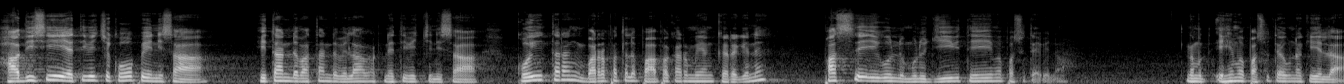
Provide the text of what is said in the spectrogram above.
හදිසියේ ඇතිවෙච්ච කෝපය නිසා හිතන්ඩ වතන්ඩ වෙලාවක් නැතිවෙච්ච නිසා කොයි තරං බරපතල පාපකර්මයන් කරගෙන පස්සේ ඒගොල්ල මුළු ජීවිතයේම පසු තැවෙනවා. නමුත් එහෙම පසු තැවුණ කියලා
